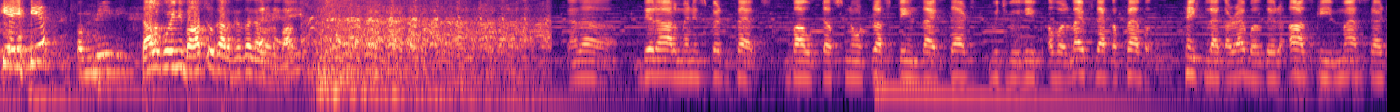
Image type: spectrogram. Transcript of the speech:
ਕੀ ਆਈ ਹੋਈ ਆ? ਪੰਮੀ ਦੀ। ਚੱਲ ਕੋਈ ਨਹੀਂ ਬਾਅਦ ਚੋਂ ਕਰਦੇ ਤਾਂ ਗੱਲ ਬਾਅਦ 'ਚ। ਕਹਿੰਦਾ there are many spread facts about us no trust in like that which we live our life like a fable think like a rebel there are ski masks head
